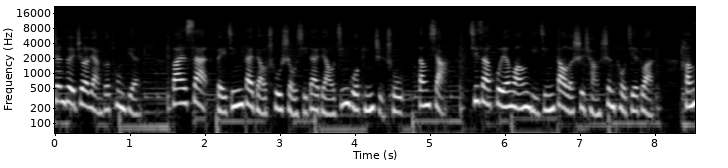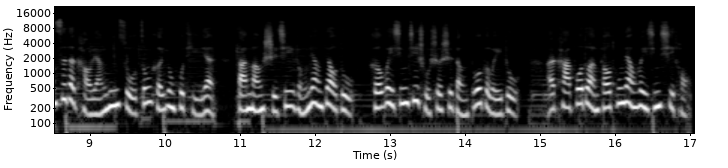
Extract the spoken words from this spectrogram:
针对这两个痛点。Viasat 北京代表处首席代表金国平指出，当下机载互联网已经到了市场渗透阶段，航司的考量因素综合用户体验、繁忙时期容量调度和卫星基础设施等多个维度，而卡波段高通量卫星系统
